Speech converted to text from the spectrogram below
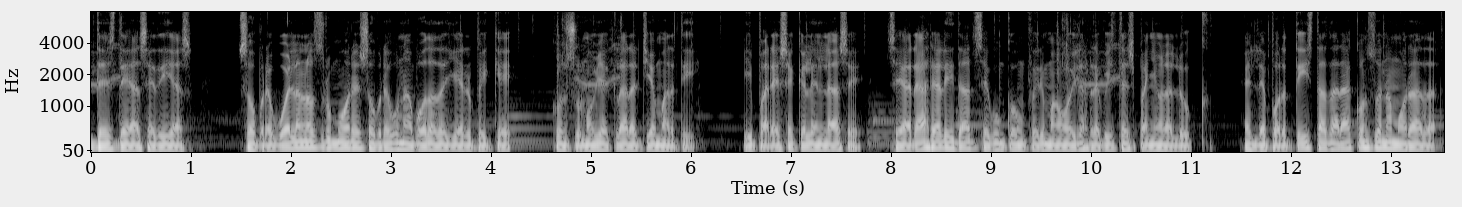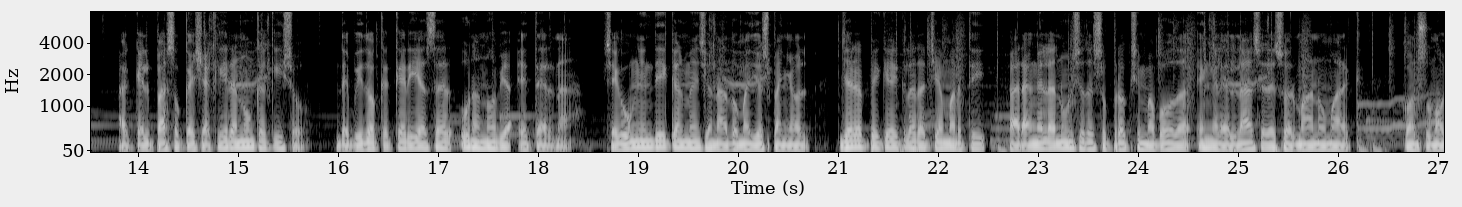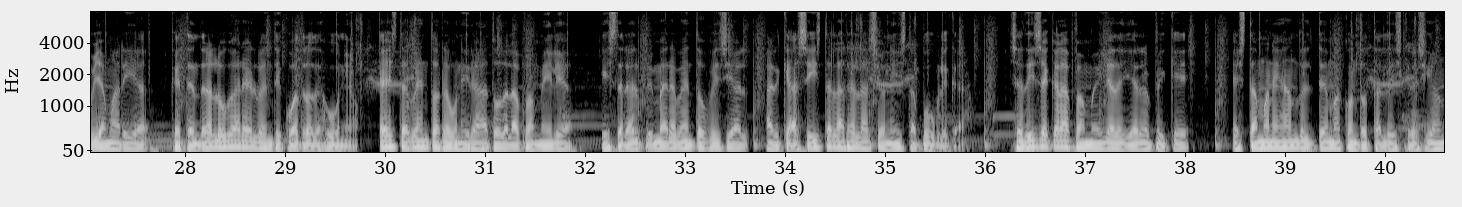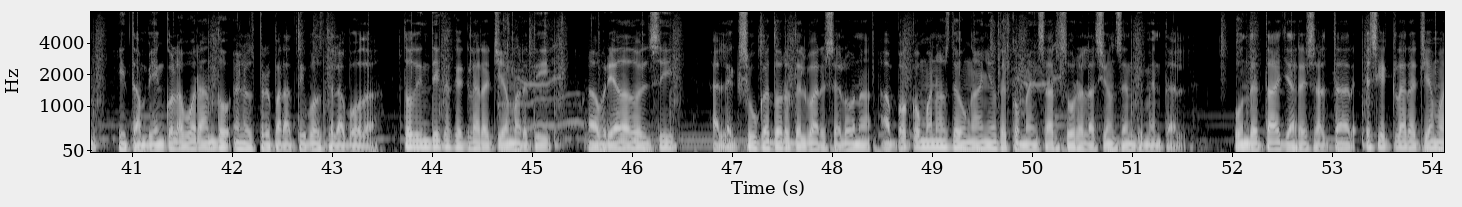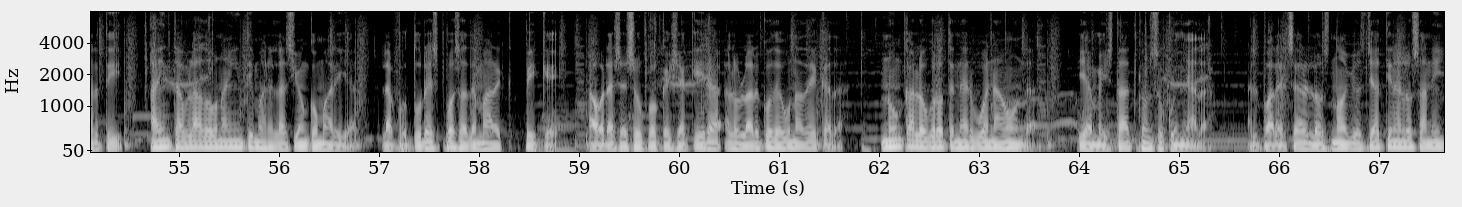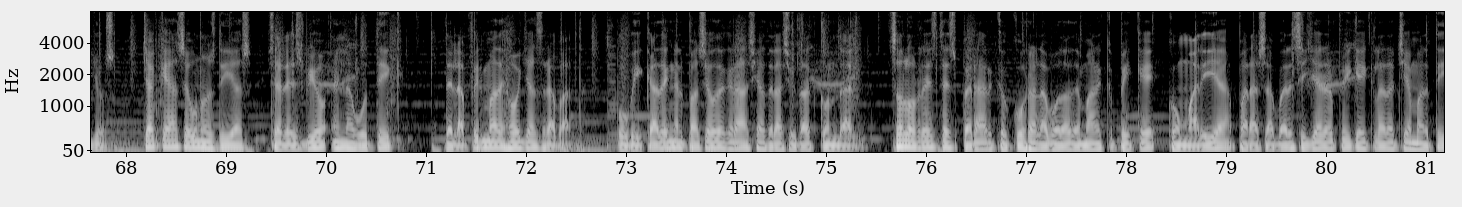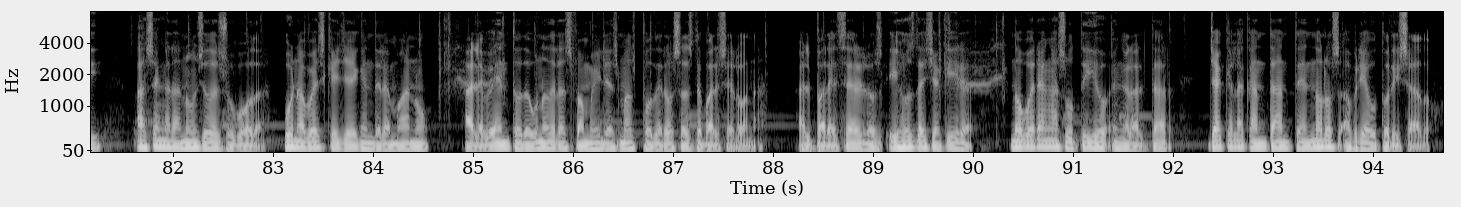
Desde hace días, sobrevuelan los rumores sobre una boda de Gerard Piqué con su novia Clara Martí, y parece que el enlace se hará realidad según confirma hoy la revista española Look. El deportista dará con su enamorada aquel paso que Shakira nunca quiso, debido a que quería ser una novia eterna. Según indica el mencionado medio español, Gerard Piqué y Clara Martí harán el anuncio de su próxima boda en el enlace de su hermano Mark con su novia María, que tendrá lugar el 24 de junio. Este evento reunirá a toda la familia y será el primer evento oficial al que asiste la relacionista pública. Se dice que la familia de Gerard Piqué está manejando el tema con total discreción y también colaborando en los preparativos de la boda. Todo indica que Clara Martí habría dado el sí al exjugador del Barcelona a poco menos de un año de comenzar su relación sentimental. Un detalle a resaltar es que Clara Chiamartí ha entablado una íntima relación con María, la futura esposa de Marc Piqué. Ahora se supo que Shakira a lo largo de una década nunca logró tener buena onda y amistad con su cuñada. Al parecer los novios ya tienen los anillos, ya que hace unos días se les vio en la boutique de la firma de joyas Rabat, ubicada en el Paseo de Gracia de la ciudad condal. Solo resta esperar que ocurra la boda de Marc Piqué con María para saber si Gerard Piqué y Clara Chiamartí hacen el anuncio de su boda una vez que lleguen de la mano al evento de una de las familias más poderosas de Barcelona. Al parecer, los hijos de Shakira no verán a su tío en el altar, ya que la cantante no los habría autorizado.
